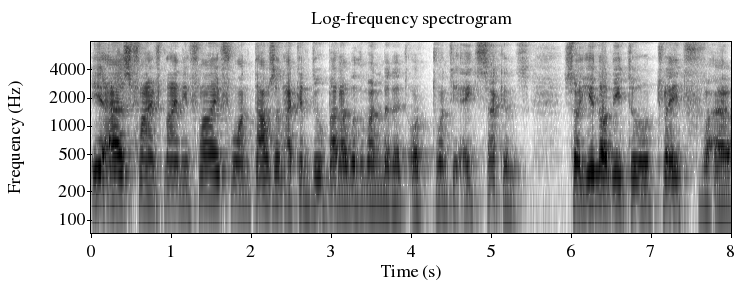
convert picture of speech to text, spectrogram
ES 595, 1000, I can do better with 1 minute or 28 seconds. So you don't need to trade uh,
